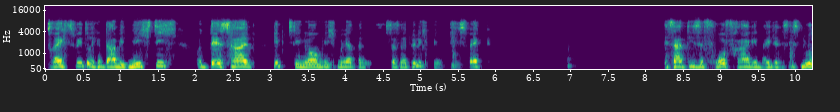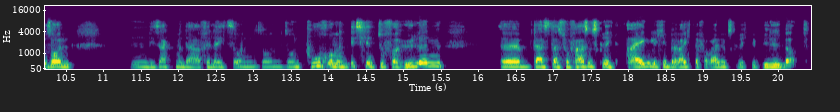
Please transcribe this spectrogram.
es ist rechtswidrig und damit nichtig und deshalb gibt es die Norm nicht mehr, dann ist das natürlich Bild, die ist weg. Deshalb diese Vorfrage, das ist nur so ein, hm, wie sagt man da, vielleicht so ein, so ein, so ein Tuch, um ein bisschen zu verhüllen, äh, dass das Verfassungsgericht eigentlich im Bereich der Verwaltungsgerichte wildert.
